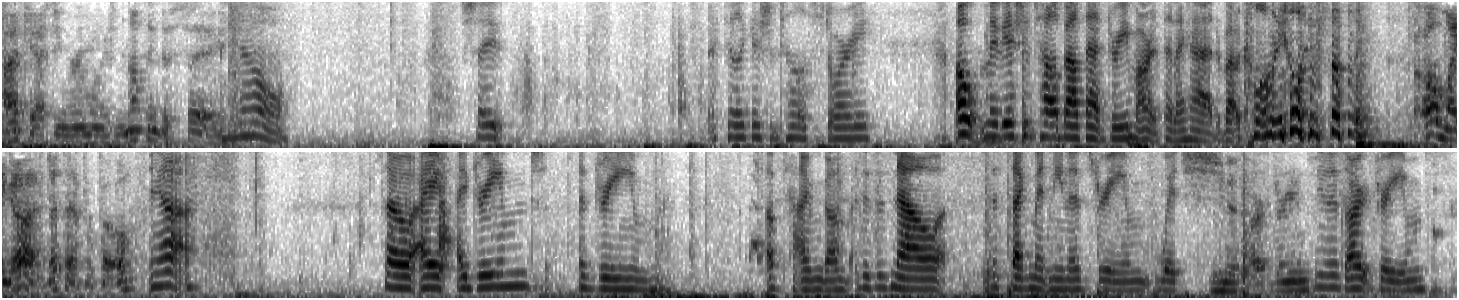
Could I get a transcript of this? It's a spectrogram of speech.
podcasting room when there's nothing to say. I know. Should I? I feel like I should tell a story. Oh, maybe I should tell about that dream art that I had about colonialism. Oh my god, that's apropos. yeah. So I I dreamed a dream of time gone. This is now the segment Nina's dream, which Nina's art dreams. Nina's art dreams.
